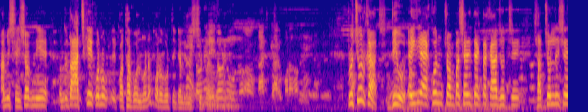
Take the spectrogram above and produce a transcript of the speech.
আমি সেই সব নিয়ে অন্তত আজকে কোনো কথা বলব না পরবর্তীকালে নিশ্চিত এই ধরনের উন্ন- কাজ কি আরও করা হবে প্রচুর কাজ ডিউ এই যে এখন চম্পাশাড়িতে একটা কাজ হচ্ছে, সাতচল্লিশে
